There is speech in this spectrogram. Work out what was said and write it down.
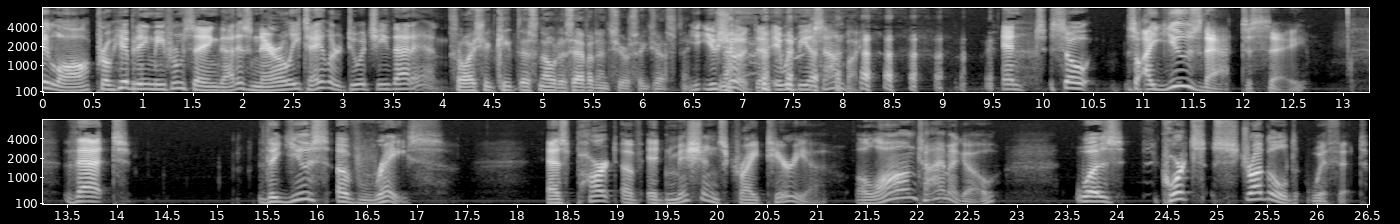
a law prohibiting me from saying that is narrowly tailored to achieve that end. So I should keep this note as evidence you're suggesting. Y- You should. it would be a soundbite. And so, so I use that to say that the use of race as part of admissions criteria a long time ago was courts struggled with it.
